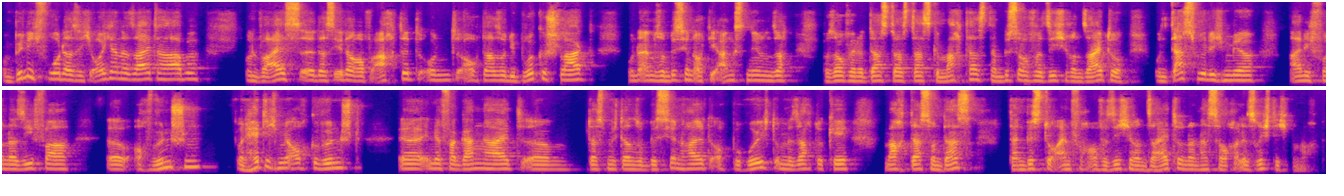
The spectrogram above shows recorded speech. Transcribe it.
und bin ich froh, dass ich euch an der Seite habe und weiß, äh, dass ihr darauf achtet und auch da so die Brücke schlagt und einem so ein bisschen auch die Angst nehmen und sagt, pass auf, wenn du das, das, das gemacht hast, dann bist du auf der sicheren Seite. Und das würde ich mir eigentlich von der SIFA äh, auch wünschen und hätte ich mir auch gewünscht, äh, in der Vergangenheit, ähm, dass mich dann so ein bisschen halt auch beruhigt und mir sagt, okay, mach das und das dann bist du einfach auf der sicheren Seite und dann hast du auch alles richtig gemacht.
